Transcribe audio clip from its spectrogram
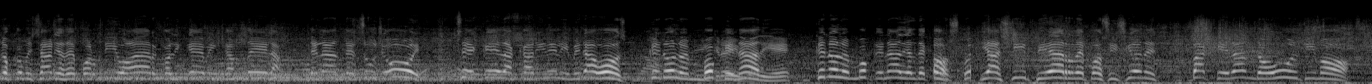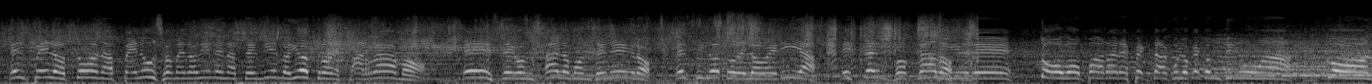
los comisarios deportivos Hércol y Kevin Candela. Delante suyo. Uy, se queda Carinelli. Mirá vos, que no lo emboque Increíble. nadie. eh. Que no lo emboque nadie al de Cos. Y allí pierde posiciones. Va quedando último. El pelotón a Peluso me lo vienen atendiendo y otro desparramo. Ese Gonzalo Montenegro, el piloto de Lobería, está enfocado. Libre, todo para el espectáculo que continúa con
